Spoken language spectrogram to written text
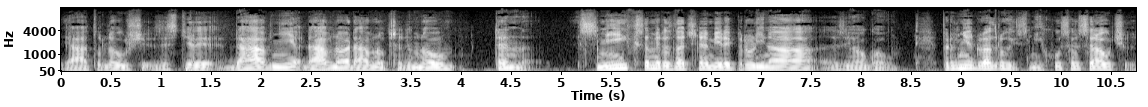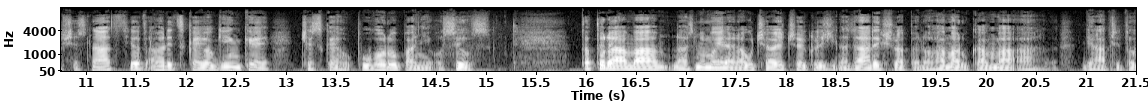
Já tohle už zjistili dávní, dávno a dávno přede mnou. Ten smích se mi do značné míry prolíná s jogou. První dva druhy smíchu jsem se naučil v 16 od americké joginky českého původu paní Osius. Tato dáma nás mimo jiné naučila, že člověk leží na zádech, šlape nohama, rukama a dělá přitom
